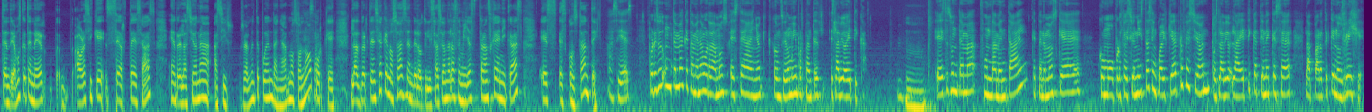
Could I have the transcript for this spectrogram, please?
tendríamos que tener ahora sí que certezas en relación a, a si realmente pueden dañarnos o no, porque la advertencia que nos hacen de la utilización de las semillas transgénicas es, es constante. Así es. Por eso un tema que también abordamos este año, que considero muy importante, es la bioética. Este es un tema fundamental que tenemos que, como profesionistas en cualquier profesión, pues la, la ética tiene que ser la parte que nos rige.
